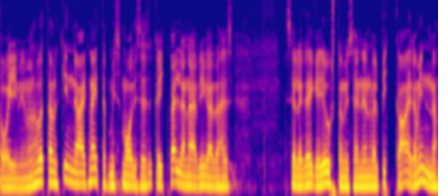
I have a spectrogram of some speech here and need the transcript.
toimima. no võta nüüd kinni, aeg näitab, mismoodi see kõik välja näeb, igatahes selle kõige jõustamiseni on veel pikka aega minna.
